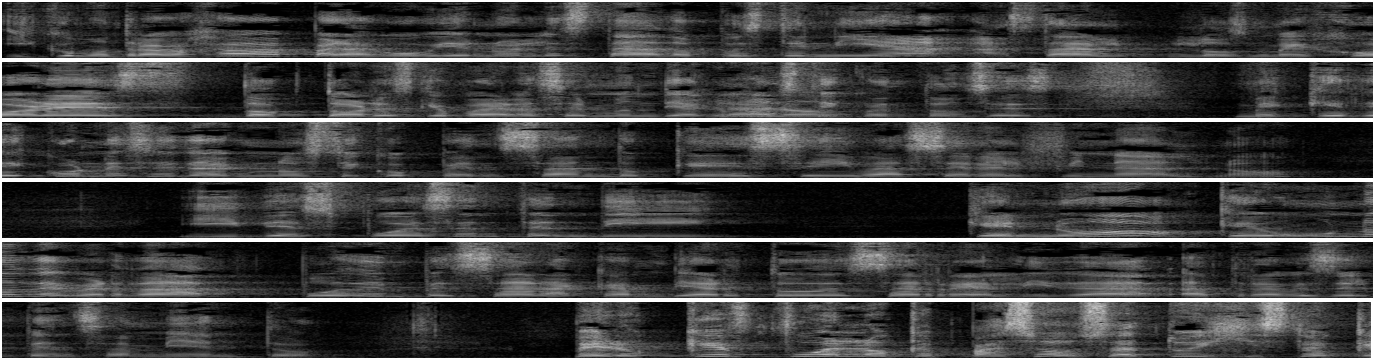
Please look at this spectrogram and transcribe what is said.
Y como trabajaba para gobierno del estado, pues tenía hasta los mejores doctores que puedan hacerme un diagnóstico. Entonces me quedé con ese diagnóstico pensando que ese iba a ser el final, ¿no? Y después entendí que no, que uno de verdad puede empezar a cambiar toda esa realidad a través del pensamiento. Pero ¿qué fue lo que pasó? O sea, tú dijiste, ok,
